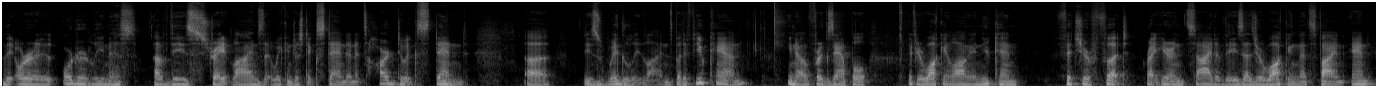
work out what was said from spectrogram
the orderliness of these straight lines that we can just extend. And it's hard to extend uh, these wiggly lines. But if you can, you know, for example, if you're walking along and you can fit your foot right here inside of these as you're walking, that's fine. And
